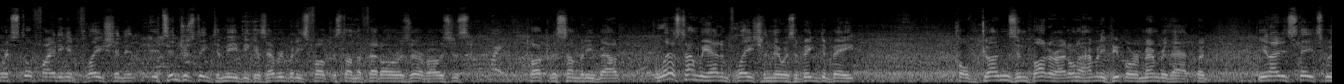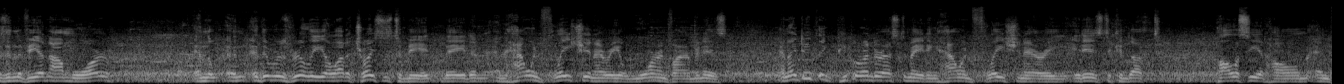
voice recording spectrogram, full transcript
we're still fighting inflation. It, it's interesting to me because everybody's focused on the Federal Reserve. I was just right. talking to somebody about the last time we had inflation, there was a big debate called Guns and Butter. I don't know how many people remember that, but the United States was in the Vietnam War. And, the, and, there was really a lot of choices to be made and, and how inflationary a war environment is. And I do think people are underestimating how inflationary it is to conduct policy at home and,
